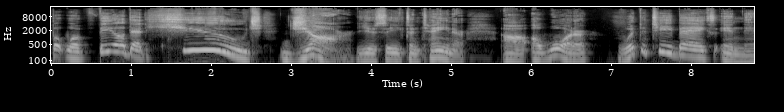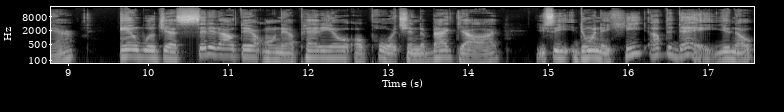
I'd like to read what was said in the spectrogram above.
but will fill that huge jar, you see, container, uh, of water with the tea bags in there and will just sit it out there on their patio or porch in the backyard. You see, during the heat of the day, you know,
